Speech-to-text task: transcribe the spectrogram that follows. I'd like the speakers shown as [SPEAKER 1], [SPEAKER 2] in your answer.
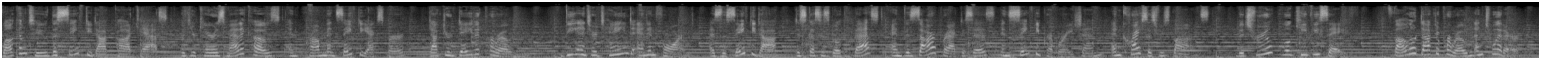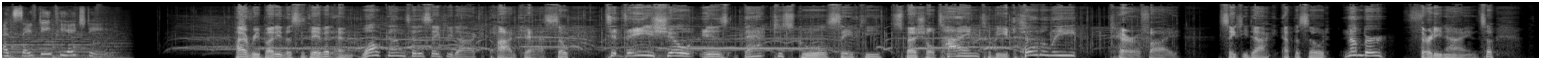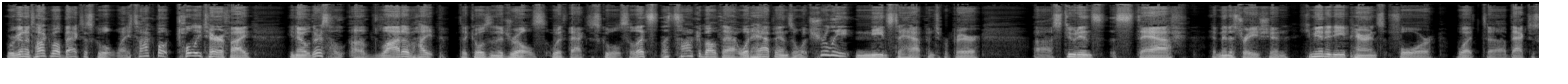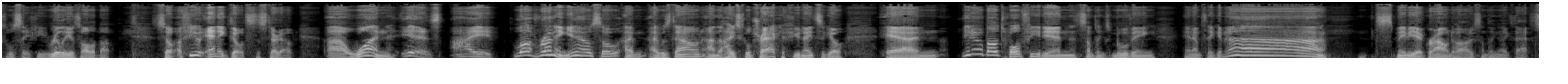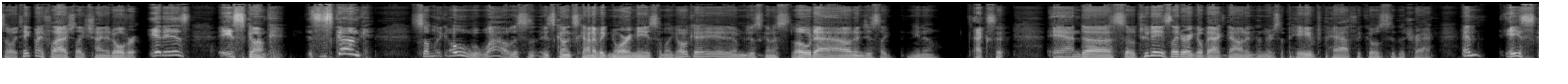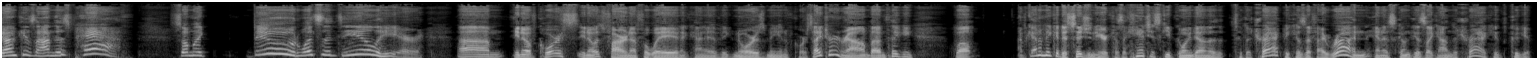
[SPEAKER 1] Welcome to the Safety Doc Podcast with your charismatic host and prominent safety expert, Dr. David Perrodin. Be entertained and informed as the Safety Doc discusses both best and bizarre practices in safety preparation and crisis response. The truth will keep you safe. Follow Dr. Perrodin on Twitter at SafetyPhD.
[SPEAKER 2] Hi, everybody. This is David, and welcome to the Safety Doc Podcast. So, today's show is Back to School Safety Special. Time to be totally terrified. Safety Doc episode number 39. So, we're going to talk about back to school. When I talk about totally terrified, you know, there's a, a lot of hype that goes into drills with back to school. So let's, let's talk about that, what happens and what truly needs to happen to prepare uh, students, staff, administration, community, parents for what uh, back to school safety really is all about. So a few anecdotes to start out. Uh, one is I love running, you know, so I'm, I was down on the high school track a few nights ago and, you know, about 12 feet in, something's moving and I'm thinking, ah, it's maybe a groundhog, something like that. So I take my flashlight, shine it over. It is a skunk it's a skunk. So I'm like, oh, wow, this, this skunk's kind of ignoring me. So I'm like, okay, I'm just to slow down and just like, you know, exit. And, uh, so two days later, I go back down and then there's a paved path that goes to the track and a skunk is on this path. So I'm like, dude, what's the deal here? Um, you know, of course, you know, it's far enough away and it kind of ignores me. And of course I turn around, but I'm thinking, well, I've got to make a decision here because I can't just keep going down to the, to the track because if I run and a skunk is like on the track, it could get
